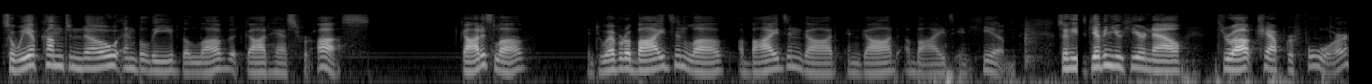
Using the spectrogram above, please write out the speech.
So we have come to know and believe the love that God has for us. God is love, and whoever abides in love abides in God, and God abides in him. So he's given you here now, throughout chapter 4,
